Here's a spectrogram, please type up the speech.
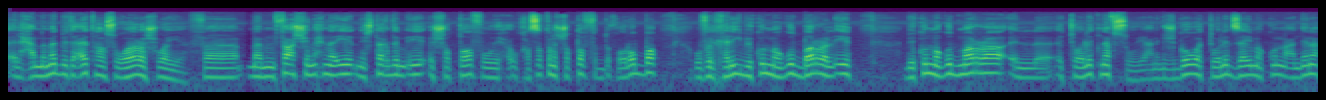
الحمامات بتاعتها صغيرة شوية. فما بينفعش إن إحنا إيه نستخدم إيه الشطاف وخاصة الشطاف في أوروبا وفي الخليج بيكون موجود بره الإيه بيكون موجود مرة ال- التواليت نفسه. يعني مش جوه التواليت زي ما يكون عندنا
